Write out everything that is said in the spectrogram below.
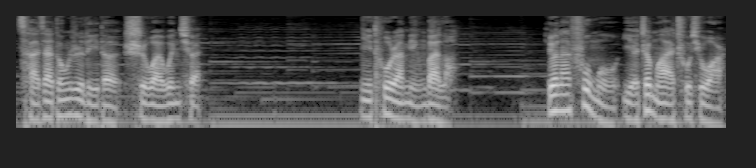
踩在冬日里的室外温泉。你突然明白了，原来父母也这么爱出去玩。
